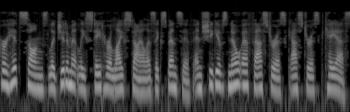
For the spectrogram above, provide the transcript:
Her hit songs legitimately state her lifestyle as expensive and she gives no F asterisk asterisk KS.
